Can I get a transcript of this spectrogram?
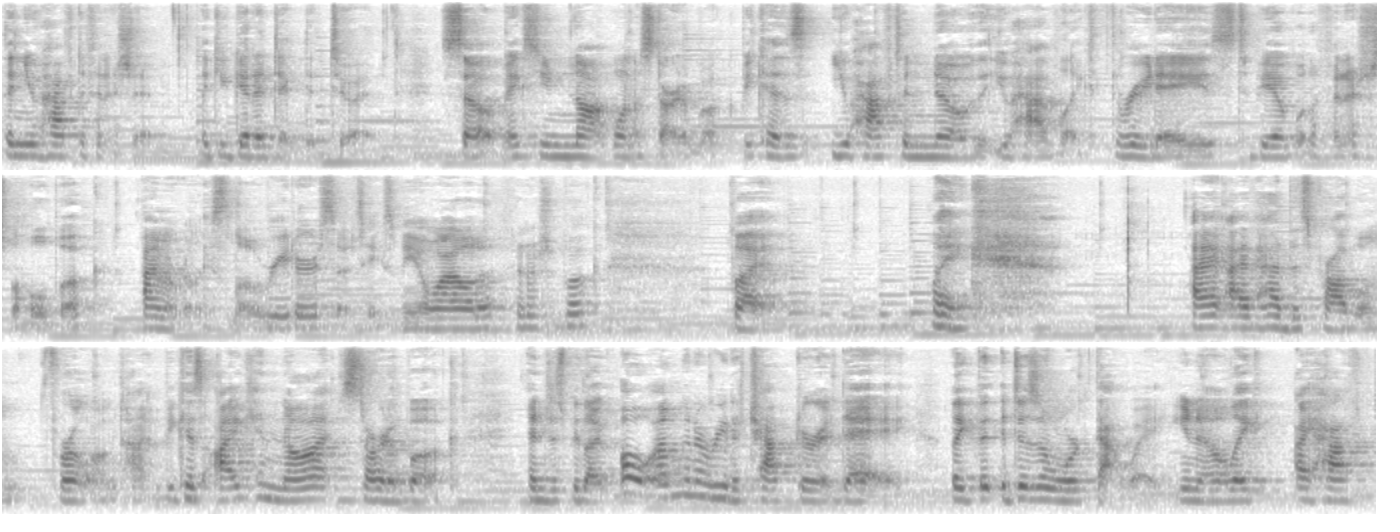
then you have to finish it. Like you get addicted to it. So it makes you not want to start a book because you have to know that you have like three days to be able to finish the whole book. I'm a really slow reader, so it takes me a while to finish a book. But like, I, I've had this problem for a long time because I cannot start a book and just be like, oh, I'm gonna read a chapter a day. Like it doesn't work that way, you know? Like I have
